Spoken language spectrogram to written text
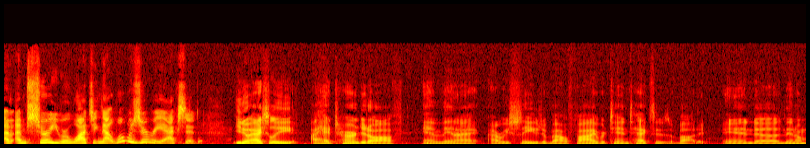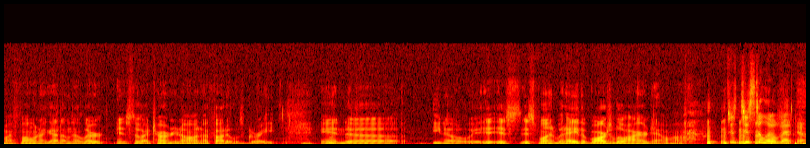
I'm sure you were watching that. What was your reaction? You know, actually, I had turned it off, and then I, I received about five or ten texts about it. And uh, then on my phone, I got an alert, and so I turned it on. I thought it was great. And. Uh, you know, it, it's it's fun. But hey, the bar's a little higher now, huh? just just a little bit. Yeah.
